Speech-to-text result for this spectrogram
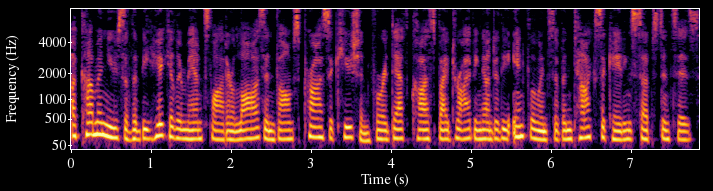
A common use of the vehicular manslaughter laws involves prosecution for a death caused by driving under the influence of intoxicating substances,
